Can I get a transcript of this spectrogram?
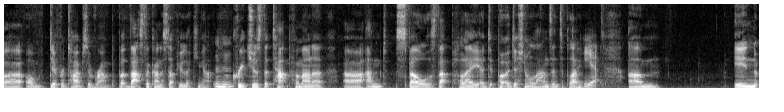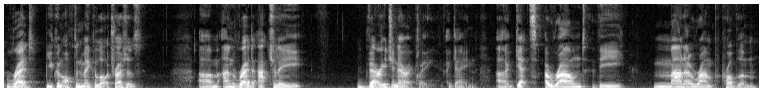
uh, of different types of ramp, but that's the kind of stuff you're looking at. Creatures that tap for mana uh, and spells that play ad- put additional lands into play. Yeah. In red, you can often make a lot of treasures, um, and red actually, very generically, again, uh, gets around the mana ramp problem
